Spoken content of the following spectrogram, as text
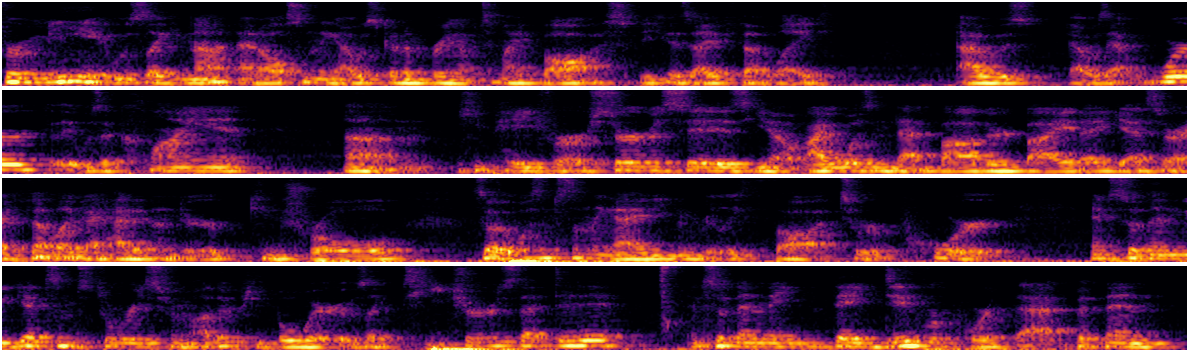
for me it was like not at all something I was going to bring up to my boss because I felt like I was I was at work, it was a client, um, he paid for our services, you know, I wasn't that bothered by it, I guess, or I felt like I had it under control. So it wasn't something I had even really thought to report. And so then we get some stories from other people where it was like teachers that did it. And so then they they did report that, but then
